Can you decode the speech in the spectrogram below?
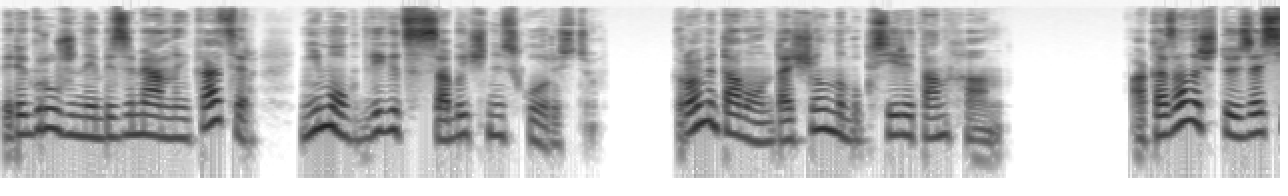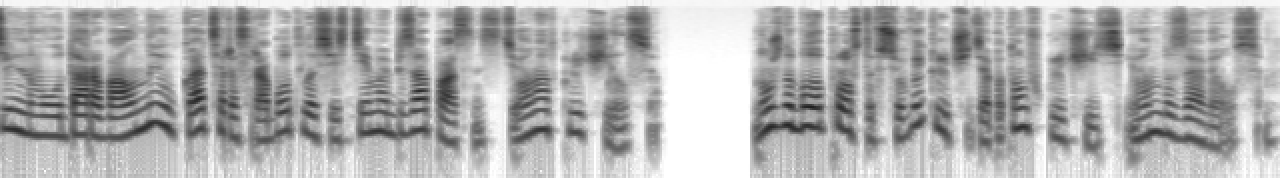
Перегруженный безымянный катер не мог двигаться с обычной скоростью. Кроме того, он тащил на буксире Танхан. Оказалось, что из-за сильного удара волны у катера сработала система безопасности, и он отключился. Нужно было просто все выключить, а потом включить, и он бы завелся.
